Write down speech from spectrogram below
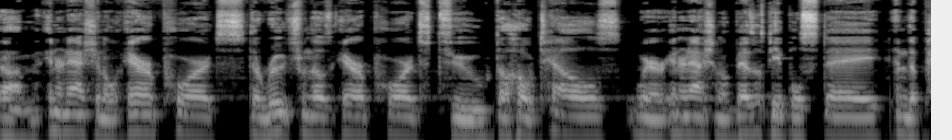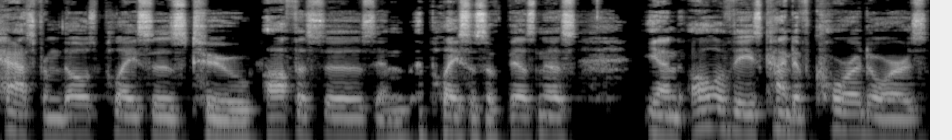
um, international airports, the routes from those airports to the hotels where international business people stay, and the paths from those places to offices and places of business. And all of these kind of corridors,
